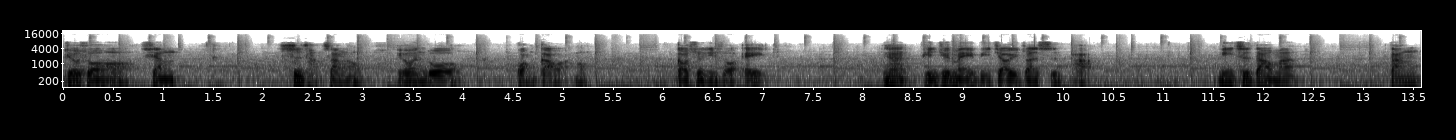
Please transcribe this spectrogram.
就是说哈，像市场上哦，有很多广告啊，哈。告诉你说，哎，你看平均每一笔交易赚十趴，你知道吗？当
